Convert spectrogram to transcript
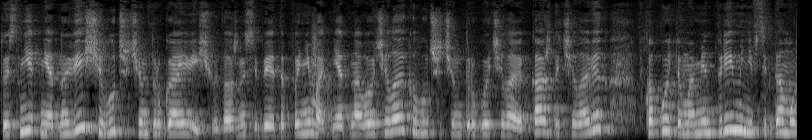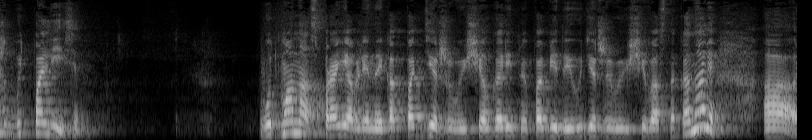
То есть нет ни одной вещи лучше, чем другая вещь. Вы должны себе это понимать. Ни одного человека лучше, чем другой человек. Каждый человек в какой-то момент времени всегда может быть полезен. Вот Манас, проявленный как поддерживающий алгоритмы победы и удерживающий вас на канале, а,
